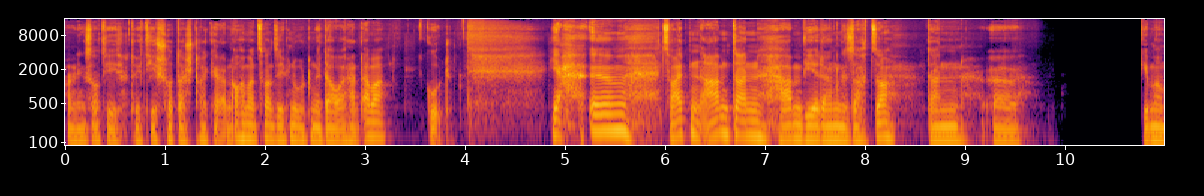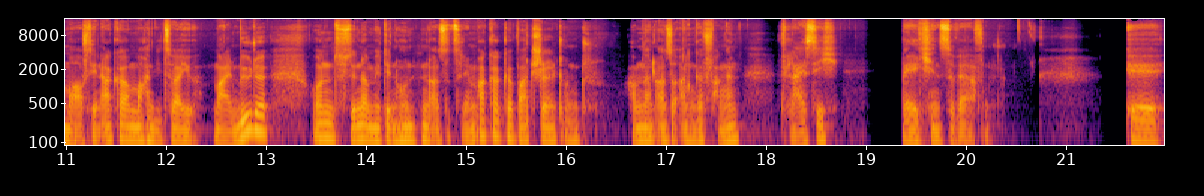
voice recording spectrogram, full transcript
allerdings auch die, durch die Schotterstrecke dann auch immer 20 Minuten gedauert hat. Aber gut. Ja, äh, zweiten Abend dann haben wir dann gesagt, so, dann äh, gehen wir mal auf den Acker, machen die zwei mal müde und sind dann mit den Hunden also zu dem Acker gewatschelt und haben dann also angefangen, fleißig Bällchen zu werfen. Äh,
